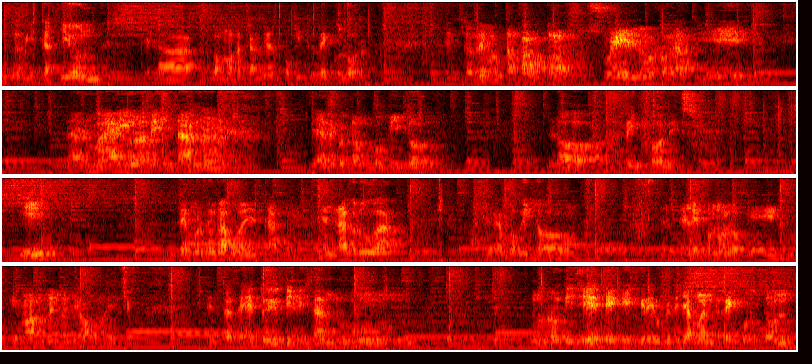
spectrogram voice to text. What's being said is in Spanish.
una habitación que la vamos a cambiar un poquito de color. Entonces hemos tapado todo, suelo, rodapié, el armario, la ventana. Ya he recortado un poquito los rincones y demos de una vuelta en la grúa para que vea un poquito el teléfono lo que más o menos llevamos hecho. Entonces estoy utilizando un, un rodillete que creo que le llaman recortón.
